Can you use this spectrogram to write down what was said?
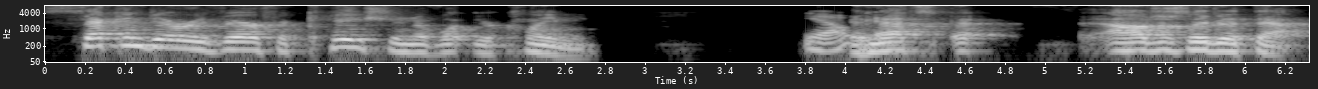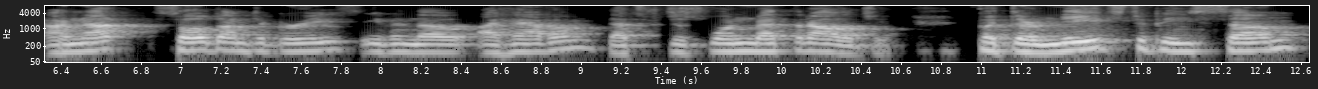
secondary verification of what you're claiming. yeah. And that's, uh, I'll just leave it at that. I'm not sold on degrees, even though I have them. That's just one methodology. But there needs to be some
